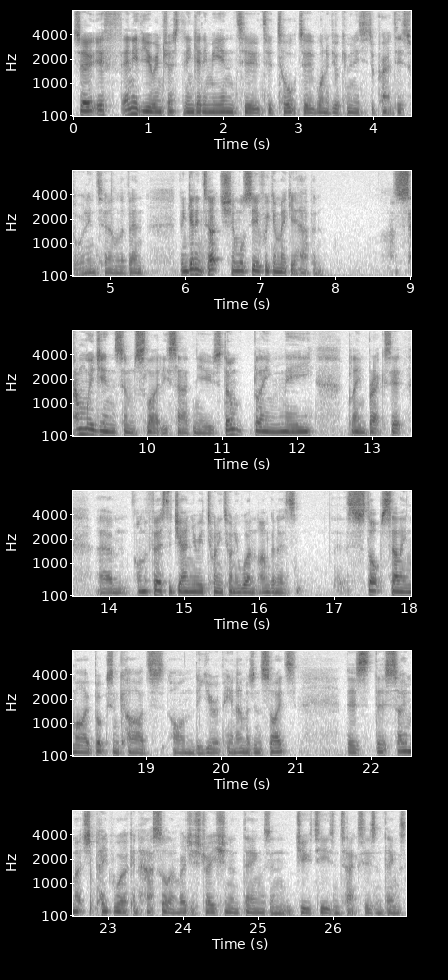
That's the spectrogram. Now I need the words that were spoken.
So if any of you are interested in getting me in to, to talk to one of your communities of practice or an internal event, then get in touch and we'll see if we can make it happen. Sandwich in some slightly sad news. Don't blame me, blame Brexit. Um, on the 1st of January 2021, I'm going to stop selling my books and cards on the European Amazon sites. There's there's so much paperwork and hassle and registration and things and duties and taxes and things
